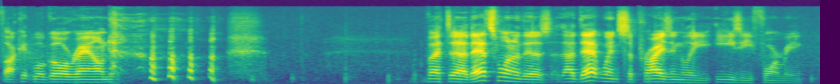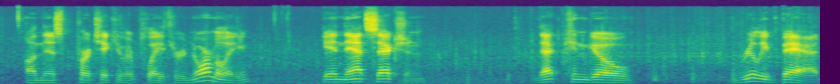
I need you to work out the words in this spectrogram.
Fuck it, we'll go around. but uh, that's one of those... Uh, that went surprisingly easy for me on this particular playthrough. Normally, in that section, that can go really bad.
